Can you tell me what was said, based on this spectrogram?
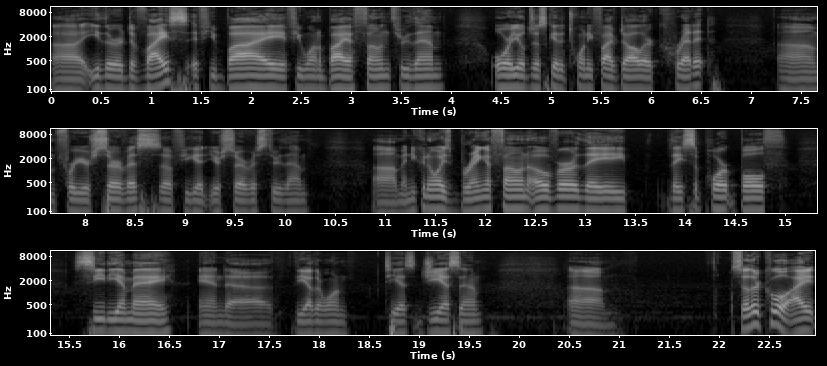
uh, either a device if you buy if you want to buy a phone through them, or you'll just get a $25 credit um, for your service. So if you get your service through them, um, and you can always bring a phone over. They they support both CDMA and uh, the other one TS GSM. Um, so they're cool. I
